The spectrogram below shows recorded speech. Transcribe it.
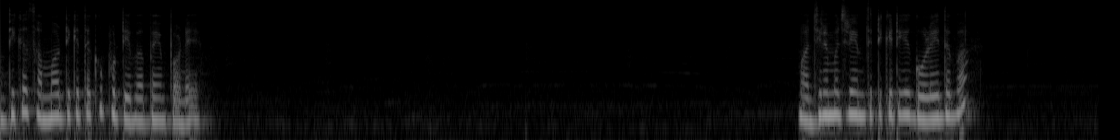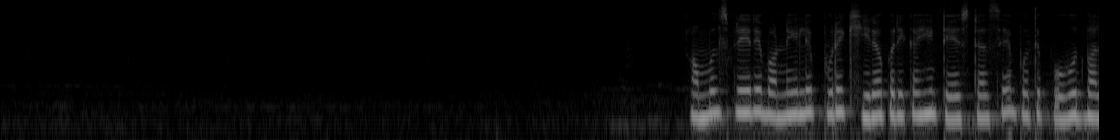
ଅଧିକ ସମୟ ଟିକେ ତାକୁ ଫୁଟିବା ପାଇଁ ପଡ଼େ ମଝିରେ ମଝିରେ ଏମିତି ଟିକେ ଟିକେ ଗୋଳେଇ ଦେବା अमूल स्प्रे बनइले पूरे क्षीर परिका ही टेस्ट आसे मत बहुत भल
